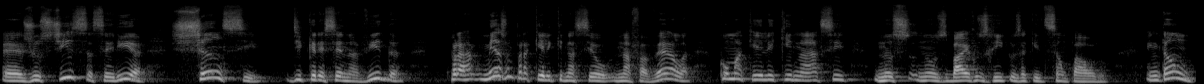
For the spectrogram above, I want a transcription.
É, justiça seria chance de crescer na vida, pra, mesmo para aquele que nasceu na favela, como aquele que nasce nos, nos bairros ricos aqui de São Paulo. Então,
